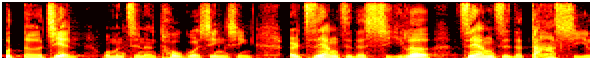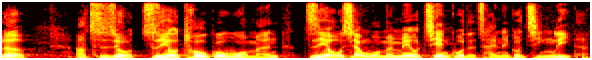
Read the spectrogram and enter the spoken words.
不得见，我们只能透过信心。而这样子的喜乐，这样子的大喜乐啊，只有只有透过我们，只有像我们没有见过的，才能够经历的。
